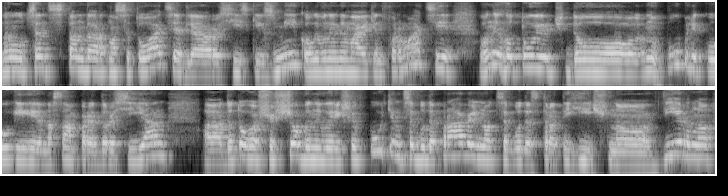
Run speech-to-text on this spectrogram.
Ну, це стандартна ситуація для російських змі, коли вони не мають інформації, вони готують до ну публіку і насамперед до росіян а, до того, що що би не вирішив Путін, це буде правильно, це буде стратегічно вірно,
